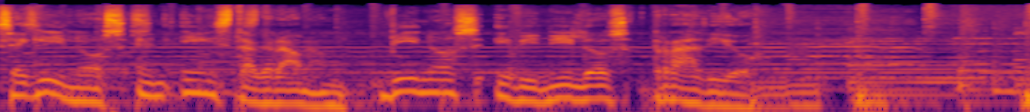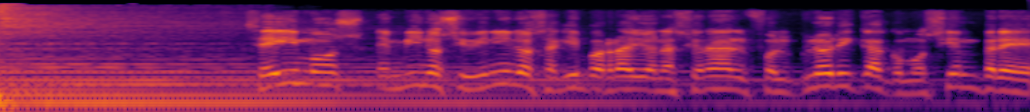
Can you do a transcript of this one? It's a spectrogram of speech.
Seguinos en Instagram, Vinos y Vinilos Radio. Seguimos en Vinos y Vinilos aquí por Radio Nacional Folclórica. Como siempre,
